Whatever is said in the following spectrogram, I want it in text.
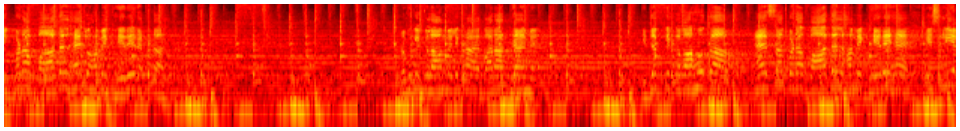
एक बड़ा बादल है जो हमें घेरे रखता है। प्रभु के कलाम में लिखा है बारह अध्याय में कि जबकि गवाहों का ऐसा बड़ा बादल हमें घेरे है, इसलिए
